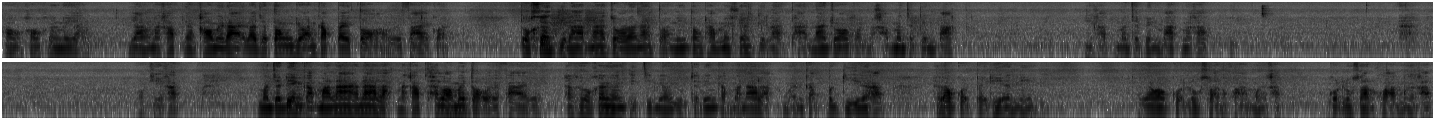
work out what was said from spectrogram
เข้าเข้าเครื่องได้ยังยังนะครับ ยังเข้าไม่ได้ เราจะต้องย้อนกลับไปต่อ Wi-Fi ก่อน ตัวเครื่องติดรหัสหน้าจอแล้วนะ ตอนนี้ต้องทำให้เครื่องติดรหัสผ่านหน้าจอก่อนนะครับ มันจะเป็นบั๊กนี่ครับ มันจะเป็นบั๊กนะครับ โอเคครับ มันจะเด้งกลับมาหน้าหน้าหลักนะครับ ถ้าเราไม่ต่อ Wi-Fi ถ้าเครื่องยังติด Gmail อยู่จะเด้งกลับมาหน้าหลักเหมือนกับเมื่อกี้นะครับ ให้เรากดไปที่อันนี้ แล้วก็กดลูกศรขวามือครับ กดลูกศรขวามือครับ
